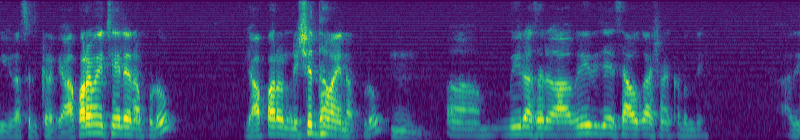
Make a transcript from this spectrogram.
మీరు అసలు ఇక్కడ వ్యాపారమే చేయలేనప్పుడు వ్యాపారం నిషిద్ధమైనప్పుడు మీరు అసలు అవినీతి చేసే అవకాశం ఎక్కడుంది? అది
